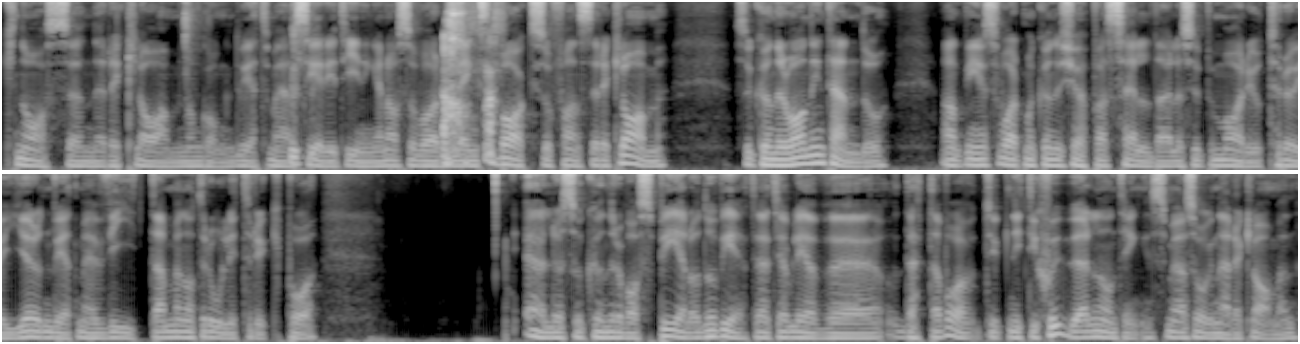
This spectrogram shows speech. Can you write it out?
knasen reklam någon gång. Du vet de här serietidningarna och så var det längst bak så fanns det reklam. Så kunde det vara Nintendo. Antingen så var det att man kunde köpa Zelda eller Super Mario tröjor, du vet med vita med något roligt tryck på. Eller så kunde det vara spel och då vet jag att jag blev eh, Detta var typ 97 eller någonting som jag såg den här reklamen.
